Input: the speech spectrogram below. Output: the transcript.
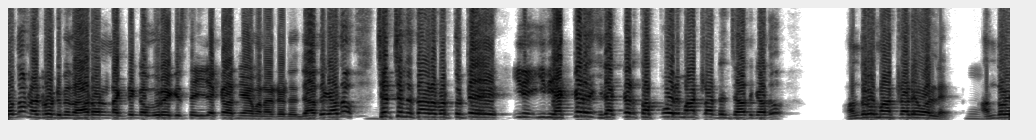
కాదు నడు రోడ్డు మీద ఆడవాళ్ళని నగ్నంగా ఊరేగిస్తే ఇది ఎక్కడ అన్యాయం అని అడగడం చేత కాదు చర్చలు తగలబెడుతుంటే ఇది ఇది ఎక్కడ ఇది ఎక్కడ తప్పు అని మాట్లాడడం చేత కాదు. అందరూ మాట్లాడే వాళ్ళే ఉమ్, అందరూ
